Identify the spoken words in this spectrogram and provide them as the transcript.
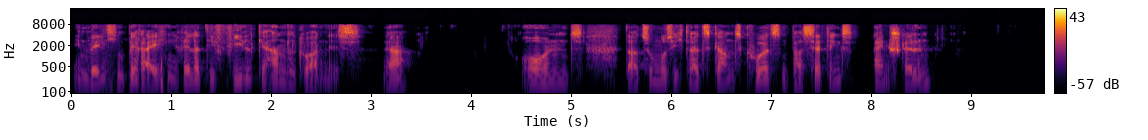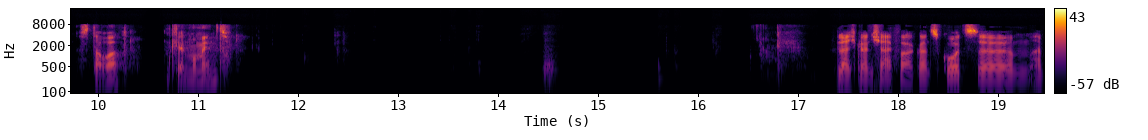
in welchen Bereichen relativ viel gehandelt worden ist. Ja? Und dazu muss ich da jetzt ganz kurz ein paar Settings einstellen. Das dauert einen kleinen Moment. Vielleicht kann ich einfach ganz kurz ähm, ein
